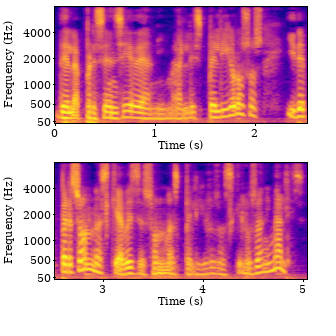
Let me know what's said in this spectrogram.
de la presencia de animales peligrosos y de personas que a veces son más peligrosas que los animales.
